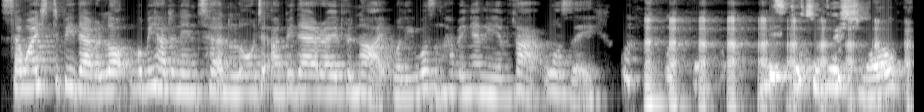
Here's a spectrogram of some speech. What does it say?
So I used to be there a lot. When we had an internal audit, I'd be there overnight. Well, he wasn't having any of that, was he? Mr. Traditional.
